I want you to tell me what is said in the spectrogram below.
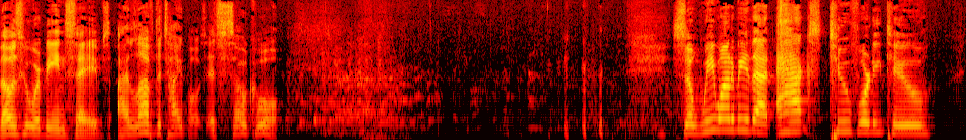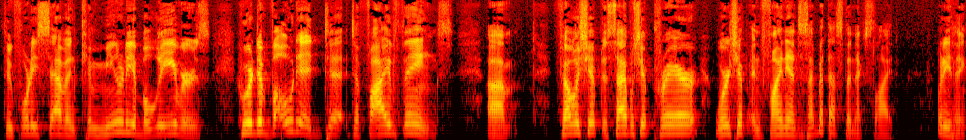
Those who are being saved. I love the typos. It's so cool. so we want to be that Acts 242 through 47 community of believers who are devoted to, to five things. Um, fellowship, discipleship, prayer, worship, and finances. I bet that's the next slide. What do you think?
